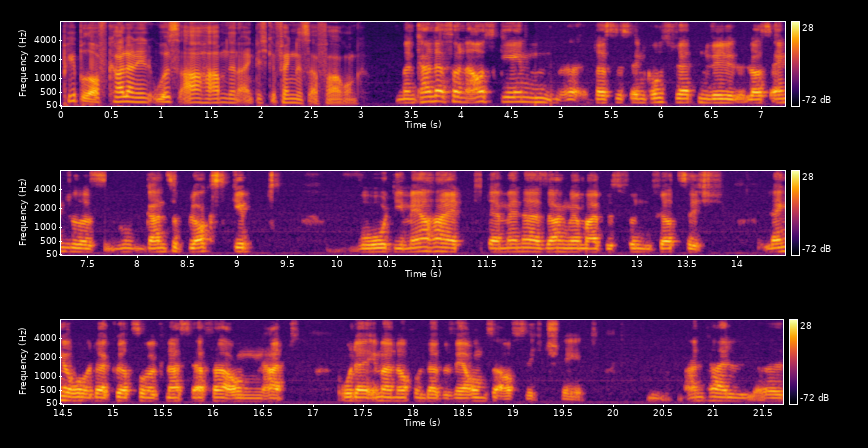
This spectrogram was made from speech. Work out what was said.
People of Color in den USA haben denn eigentlich Gefängniserfahrung? Man kann davon ausgehen, äh, dass es in Großstädten wie Los Angeles ganze Blocks gibt, wo die Mehrheit der Männer, sagen wir mal bis 45, längere oder kürzere Knasterfahrungen hat oder immer noch unter Bewährungsaufsicht steht. Anteil äh,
